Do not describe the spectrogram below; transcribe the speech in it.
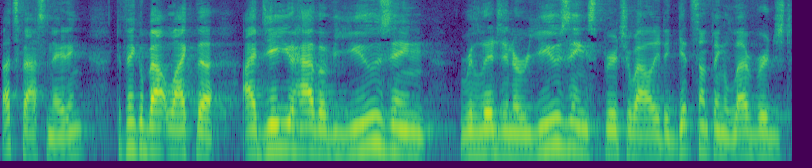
That's fascinating. To think about like the idea you have of using religion or using spirituality to get something leveraged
